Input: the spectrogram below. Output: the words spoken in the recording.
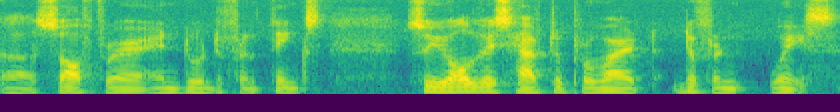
uh, software and do different things." So you always have to provide different ways.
